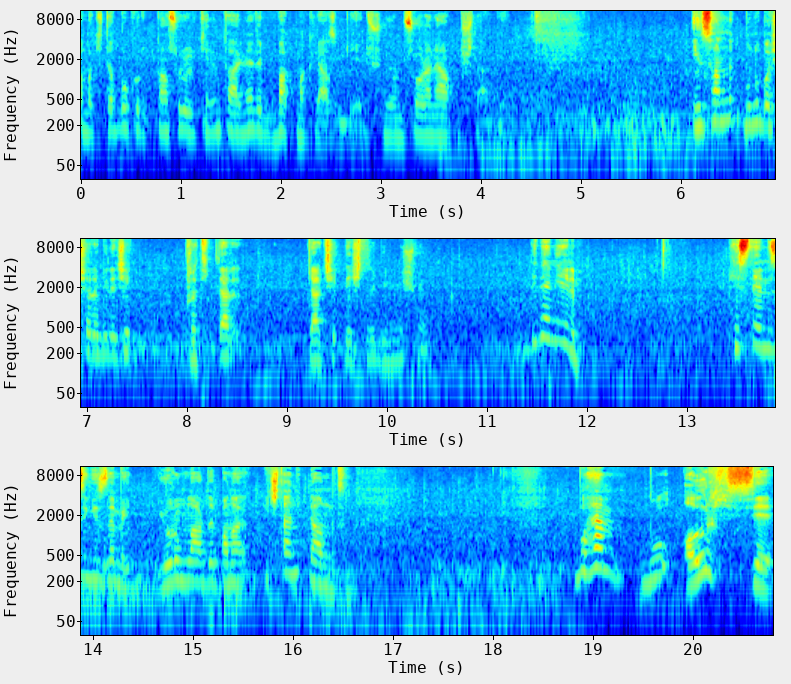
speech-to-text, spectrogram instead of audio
Ama kitabı okuduktan sonra ülkenin tarihine de bir bakmak lazım diye düşünüyorum. Sonra ne yapmışlar diye. İnsanlık bunu başarabilecek pratikler gerçekleştirebilmiş mi? Bir deneyelim. Hislerinizi gizlemeyin. Yorumlarda bana içtenlikle anlatın. Bu hem bu ağır hissi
